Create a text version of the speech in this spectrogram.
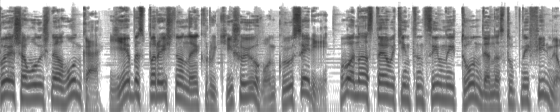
Перша вулична гонка є безперечно найкрутішою гонкою серії. Вона ставить інтенсивний тон для наступних фільмів,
